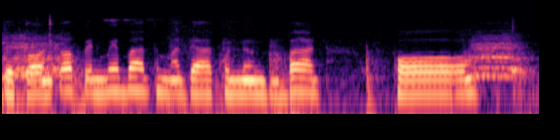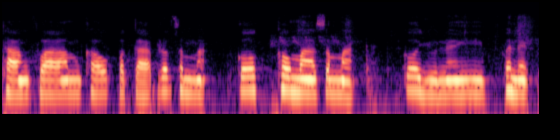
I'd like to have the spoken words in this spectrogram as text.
แต่ก่อนก็เป็นแม่บ้านธรรมดาคนหนึ่งอยู่บ้าน พอทางฟาร์มเขาประกาศรับสมัครก็เข้ามาสมัคร ก็อยู่ในแผนกป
